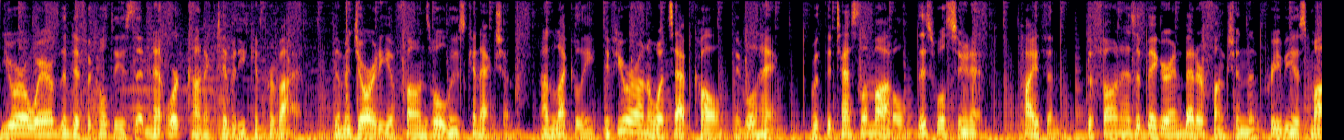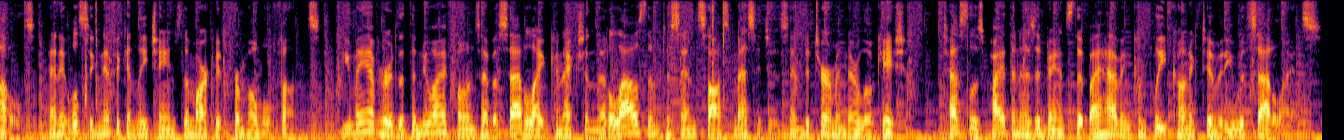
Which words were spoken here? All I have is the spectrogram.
you are aware of the difficulties that network connectivity can provide. The majority of phones will lose connection. Unluckily, if you are on a WhatsApp call, it will hang. With the Tesla model, this will soon end. Python. The phone has a bigger and better function than previous models, and it will significantly change the market for mobile phones. You may have heard that the new iPhones have a satellite connection that allows them to send sauce messages and determine their location. Tesla's Python has advanced it by having complete connectivity with satellites.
